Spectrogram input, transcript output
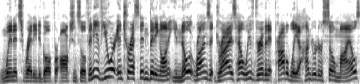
when it's ready to go up for auction. So if any of you are interested in bidding on it, you know it runs, it dries. Hell, we've driven it probably a 100 or so miles.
